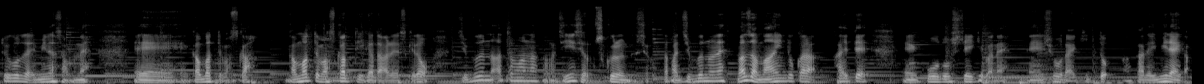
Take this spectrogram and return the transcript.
ということで、皆さんもね、えー頑張ってますか？頑張ってますか？って言い方はあれですけど、自分の頭の中が人生を作るんですよ。だから自分のね、まずはマインドから変えて、えー行動していけばね、えー将来きっと明るい未来が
